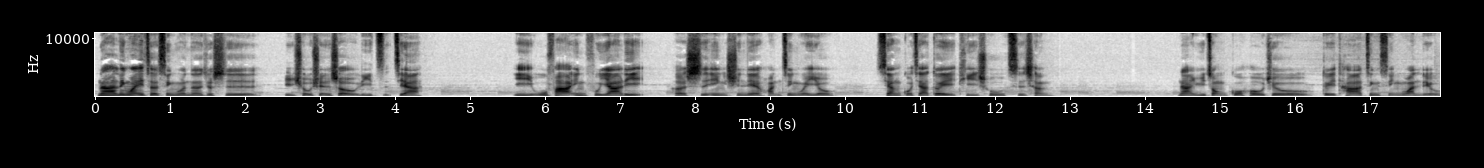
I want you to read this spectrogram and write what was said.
那另外一则新闻呢，就是羽球选手李子嘉。以无法应付压力和适应训练环境为由，向国家队提出辞呈。那于总过后就对他进行挽留。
